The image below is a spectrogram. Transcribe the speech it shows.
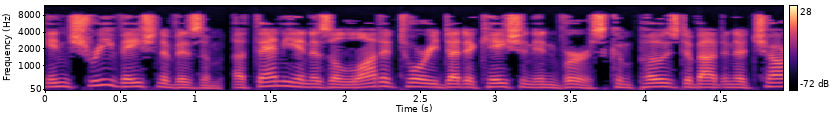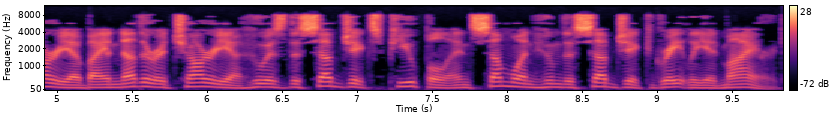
In Sri Vaishnavism, a Thaniyan is a laudatory dedication in verse composed about an acharya by another acharya who is the subject's pupil and someone whom the subject greatly admired.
